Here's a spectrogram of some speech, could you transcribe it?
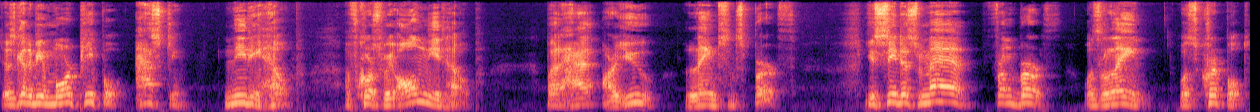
There's going to be more people asking, needing help. Of course, we all need help. But are you lame since birth? You see, this man from birth was lame, was crippled,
